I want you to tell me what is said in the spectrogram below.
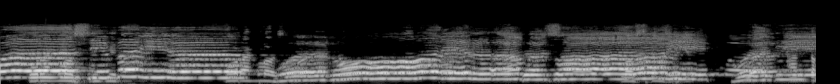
وشفاء ونور الأبصار وديائها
